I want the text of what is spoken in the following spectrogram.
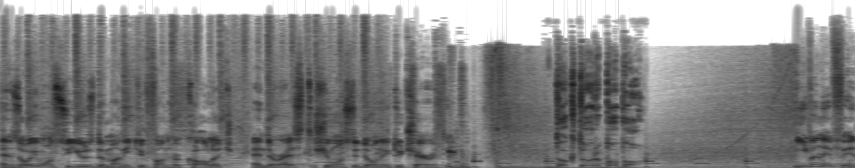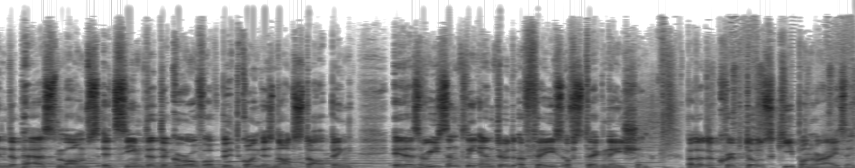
and Zoe wants to use the money to fund her college, and the rest she wants to donate to charity. Dr. Bobo. Even if in the past months it seemed that the growth of Bitcoin is not stopping, it has recently entered a phase of stagnation, but other cryptos keep on rising.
